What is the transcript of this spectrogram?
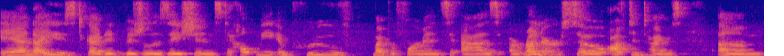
and I used guided visualizations to help me improve my performance as a runner. So oftentimes, um,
